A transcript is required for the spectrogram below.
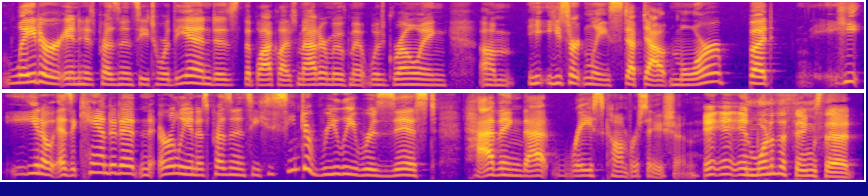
later in his presidency, toward the end, as the Black Lives Matter movement was growing, um, he, he certainly stepped out more. But he, you know, as a candidate and early in his presidency, he seemed to really resist having that race conversation. And, and one of the things that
